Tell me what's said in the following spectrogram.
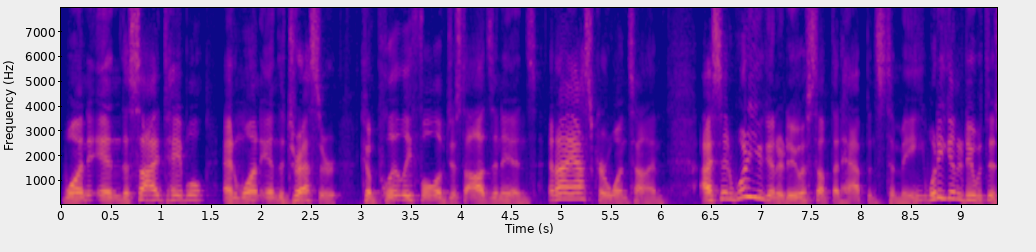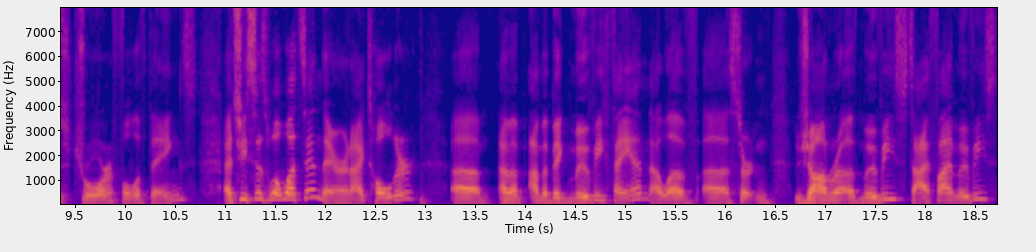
one in the side table and one in the dresser, completely full of just odds and ends. And I asked her one time, I said, What are you going to do if something happens to me? What are you going to do with this drawer full of things? And she says, Well, what's in there? And I told her, um, I'm, a, I'm a big movie fan. I love uh, certain genre of movies, sci fi movies.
